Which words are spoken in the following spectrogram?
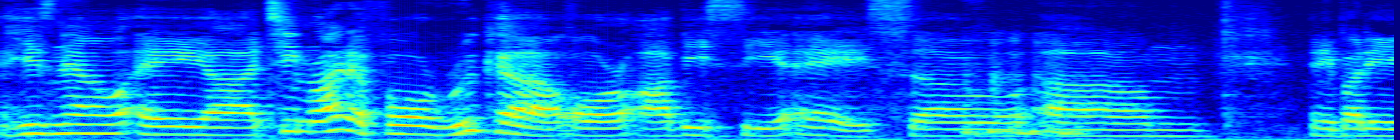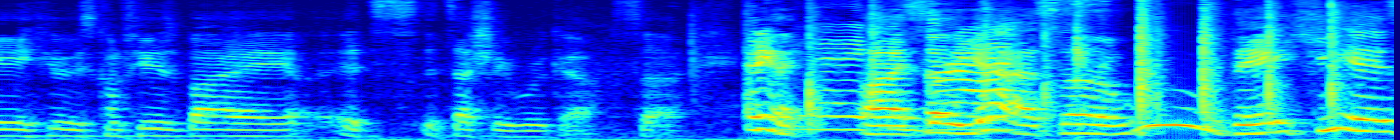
he's now a uh, team rider for Ruka or RVCA. So um, anybody who's confused by it's it's actually Ruka. So anyway, Yay, uh, so yeah, so woo, they he is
